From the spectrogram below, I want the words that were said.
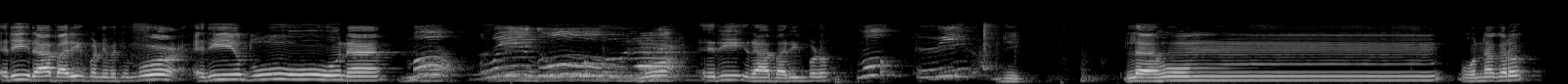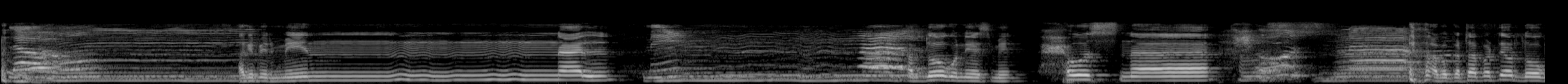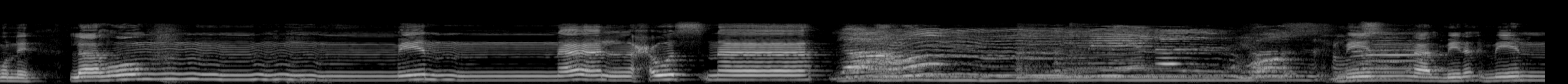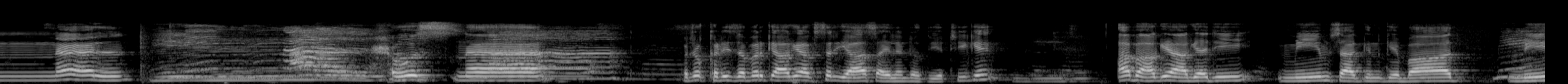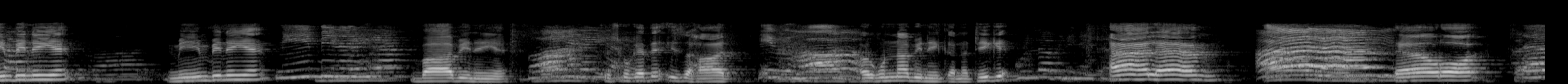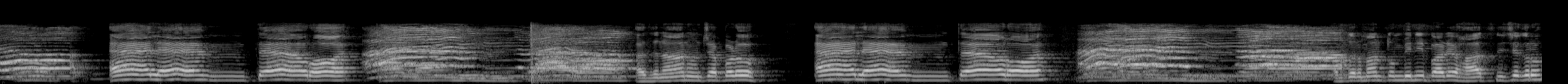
معری را باریک پڑھنی بچے معرضون. معرضون. معری را باریک پڑھو. معرض. جی. لہم غنہ کرو. لهم آگے پھر. من نل من اب دو گنے اس میں. حسنا حسنى اب اکٹھا پڑھتے ہیں اور دو گنے لہم من الحسنى۔ لهم من الحسن من ال من ال من ال من حسنى بچوں کھڑی زبر کے آگے اکثر یا سائلنٹ ہوتی ہے ٹھیک ہے؟ اب آگے آ گیا جی۔ میم ساکن کے بعد میم بھی نہیں ہے میم بھی نہیں ہے با بھی نہیں ہے۔ اس کو کہتے ہیں اظہار۔ اور غنہ بھی نہیں کرنا ٹھیک ہے؟ علم ترى علم ترى ادنان اونچا پڑھو۔ علم ترى عبد الرحمن تم بھی نہیں پڑھ رہے ہو ہاتھ نیچے کرو۔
